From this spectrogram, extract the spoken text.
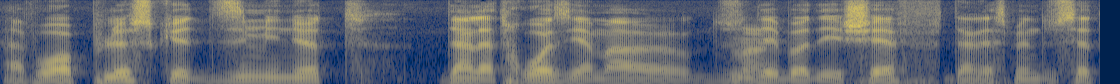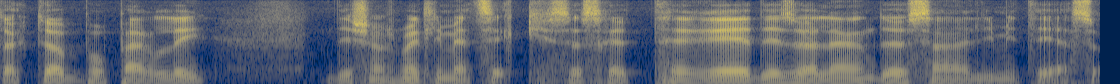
avoir plus que 10 minutes dans la troisième heure du Ouais. débat des chefs dans la semaine du 7 octobre pour parler des changements climatiques. Ce serait très désolant de s'en limiter à ça.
